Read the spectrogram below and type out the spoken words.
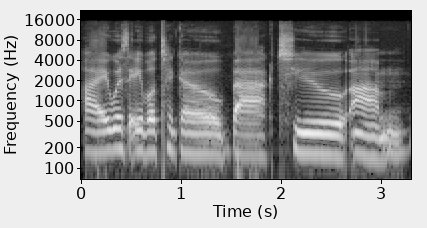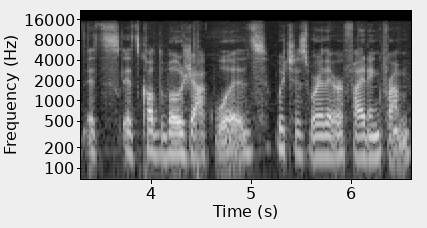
I was able to go back to um, it's it's called the Bois Jacques Woods, which is where they were fighting from,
